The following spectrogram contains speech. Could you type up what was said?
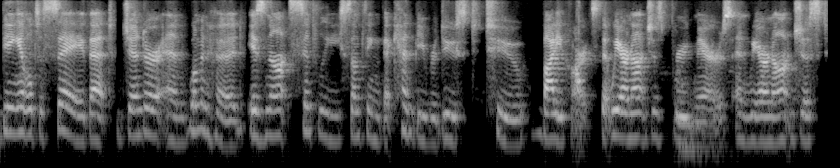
being able to say that gender and womanhood is not simply something that can be reduced to body parts, that we are not just broodmares and we are not just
